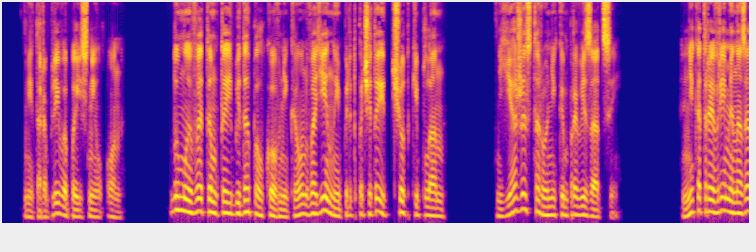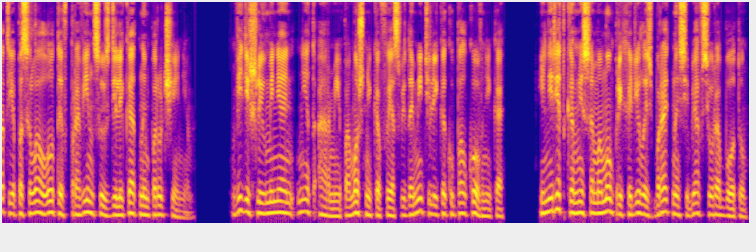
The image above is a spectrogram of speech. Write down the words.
— неторопливо пояснил он. «Думаю, в этом-то и беда полковника. Он военный, предпочитает четкий план. Я же сторонник импровизации. Некоторое время назад я посылал лоты в провинцию с деликатным поручением. Видишь ли, у меня нет армии помощников и осведомителей, как у полковника, и нередко мне самому приходилось брать на себя всю работу.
